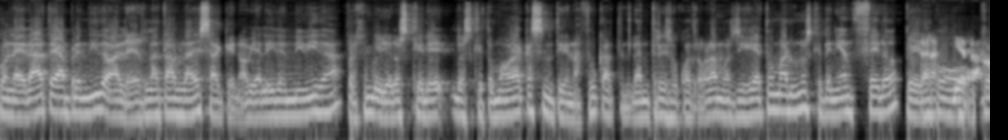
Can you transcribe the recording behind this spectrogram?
con la edad he aprendido a leer la tabla esa que no había leído en mi vida. Por ejemplo, yo los que, le- los que tomo ahora casi no tienen azúcar, tendrán 3 o 4 gramos. Llegué a tomar unos que tenían cero, pero era como, tierra, ¿no?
